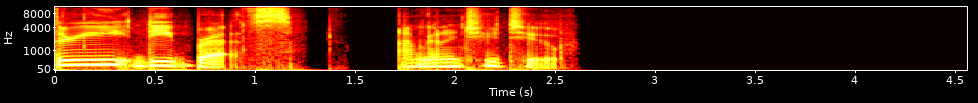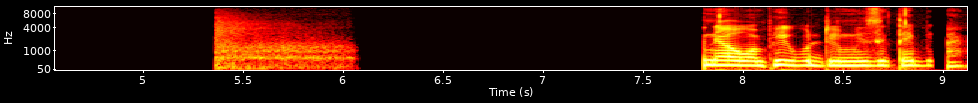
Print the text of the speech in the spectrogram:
three deep breaths. I'm going to do two. You know, when people do music, they be like,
